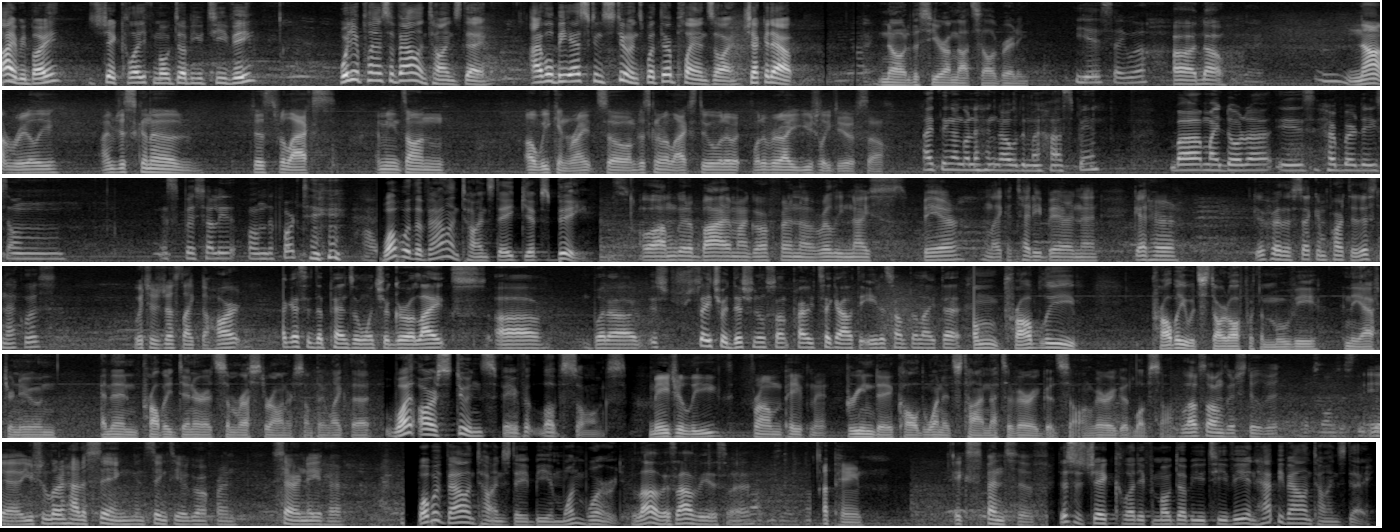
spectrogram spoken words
Hi, everybody. It's Jake Colletti from OWTV. What are your plans for Valentine's Day? I will be asking students what their plans are. Check it out. No, this year I'm not celebrating. Yes, I will. Uh, no. Not really. I'm just gonna just relax. I mean, it's on a weekend, right? So I'm just gonna relax, do whatever whatever I usually do. So I think I'm gonna hang out with my husband, but my daughter is her birthday is on, especially on the 14th. What will the Valentine's Day gifts be? Well, I'm gonna buy my girlfriend a really nice bear, like a teddy bear, and then get her, give her the second part to this necklace, which is just like the heart. I guess it depends on what your girl likes. Uh, but uh, it's say traditional. Some probably take her out to eat or something like that. Um, probably, probably would start off with a movie in the afternoon, and then probably dinner at some restaurant or something like that. What are students' favorite love songs? Major League from Pavement. Green Day called "When It's Time." That's a very good song, very good love song. Love songs are stupid. Love songs are stupid. Yeah, you should learn how to sing and sing to your girlfriend, serenade her. What would Valentine's Day be in one word? Love, it's obvious, man. A pain. Expensive. This is Jake Colletti from OWTV, and happy Valentine's Day.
